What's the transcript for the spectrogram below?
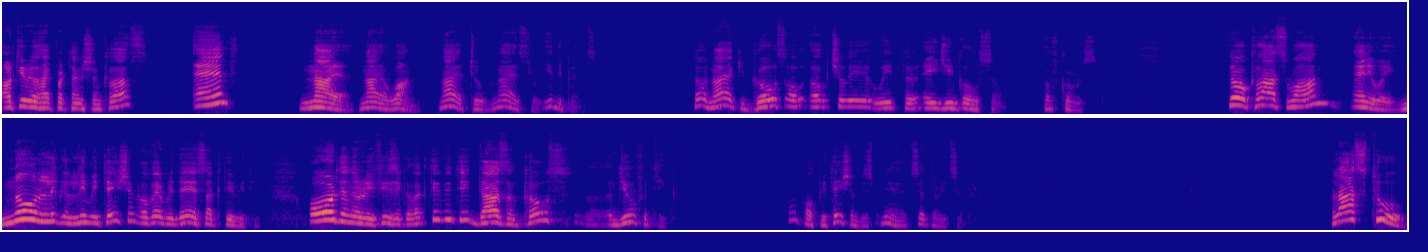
arterial hypertension class, and NIA, NIA 1, NIA 2, NIA 3, it depends. So NIA goes actually with uh, aging also, of course. So class one, anyway, no limitation of everyday activity. Ordinary physical activity doesn't cause uh, undue fatigue. Palpitation, dyspnea, etc., etc. Class two,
